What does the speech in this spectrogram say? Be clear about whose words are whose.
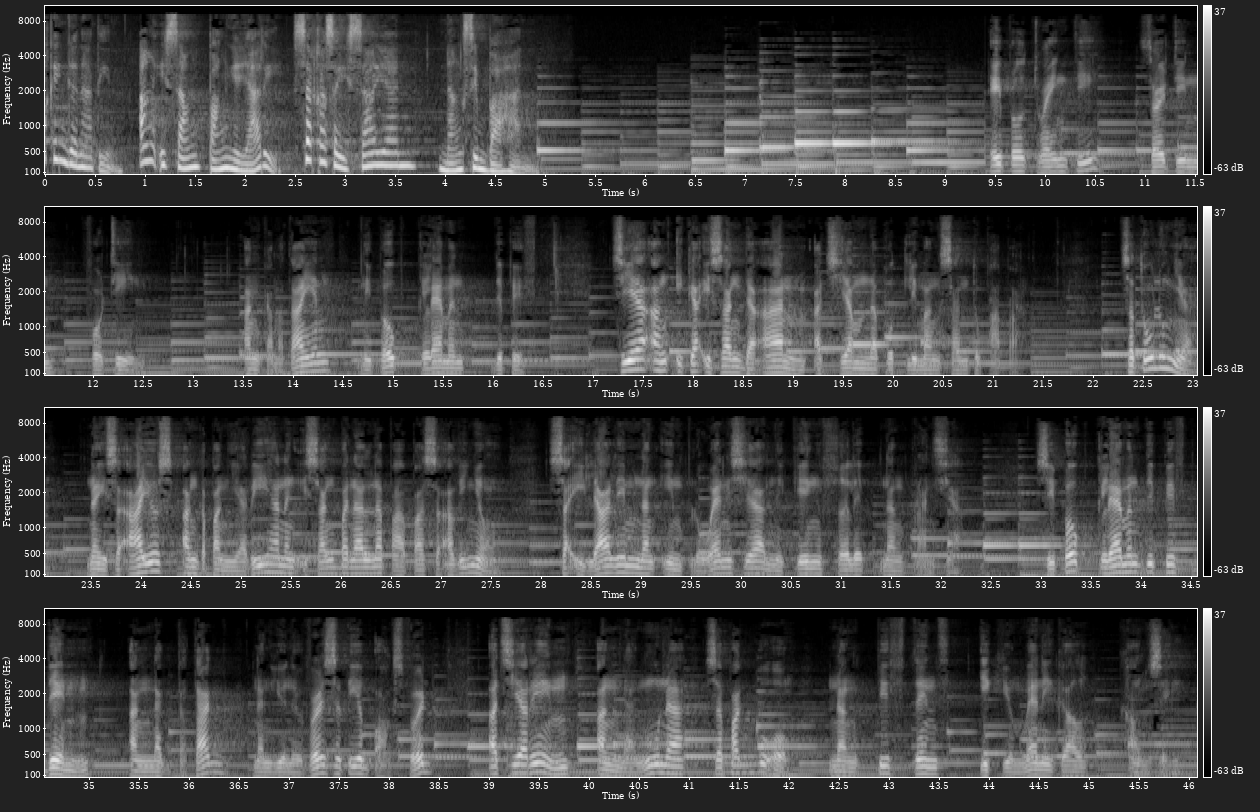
Speaker 1: Pakinggan natin ang isang pangyayari sa kasaysayan ng simbahan.
Speaker 2: April 20, 1314 Ang kamatayan ni Pope Clement V. Siya ang ika-isang daan at siyam na putlimang Santo Papa. Sa tulong niya, na isaayos ang kapangyarihan ng isang banal na Papa sa Avignon sa ilalim ng impluensya ni King Philip ng Pransya. Si Pope Clement V din ang nagtatag ng University of Oxford at siya rin ang nanguna sa pagbuo ng 15th Ecumenical Council.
